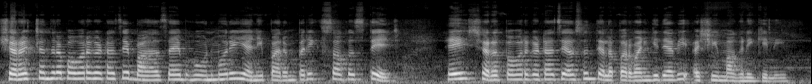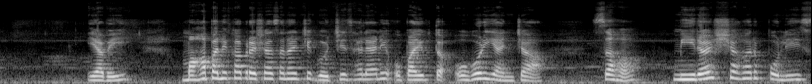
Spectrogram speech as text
शरदचंद्र पवार गटाचे बाळासाहेब होनमोरे यांनी पारंपरिक स्वागत स्टेज हे शरद पवार गटाचे असून त्याला परवानगी द्यावी अशी मागणी केली. यावेळी महापालिका प्रशासनाची गोची झाल्याने उपायुक्त ओहोळ यांच्यासह मिरज शहर पोलीस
